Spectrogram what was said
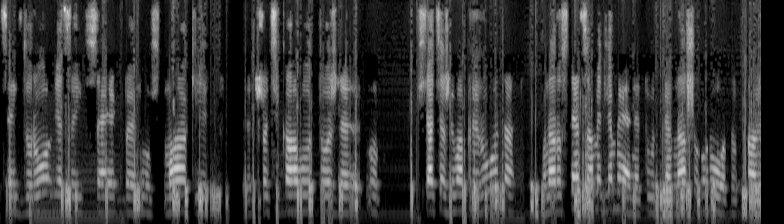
це і здоров'я, це і все якби ну, смак. І що цікаво, теж ну, вся ця жива природа, вона росте саме для мене тут, для нашого роду. А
